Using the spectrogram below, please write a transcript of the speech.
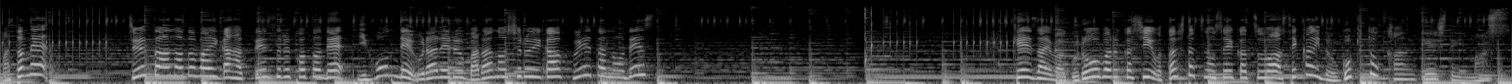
まとめ。中東のドバイが発展することで日本で売られるバラの種類が増えたのです。経済はグローバル化し私たちの生活は世界の動きと関係しています。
